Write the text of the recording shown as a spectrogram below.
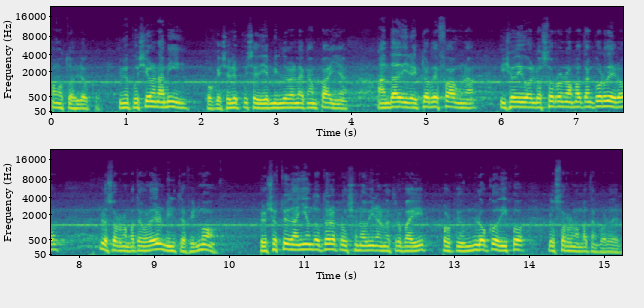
vamos todos locos. Y me pusieron a mí, porque yo le puse 10 mil dólares en la campaña, anda director de fauna, y yo digo, los zorros no matan cordero, los zorros no matan cordero, el ministro afirmó. Pero yo estoy dañando toda la producción ovina en nuestro país porque un loco dijo, los zorros no matan cordero.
